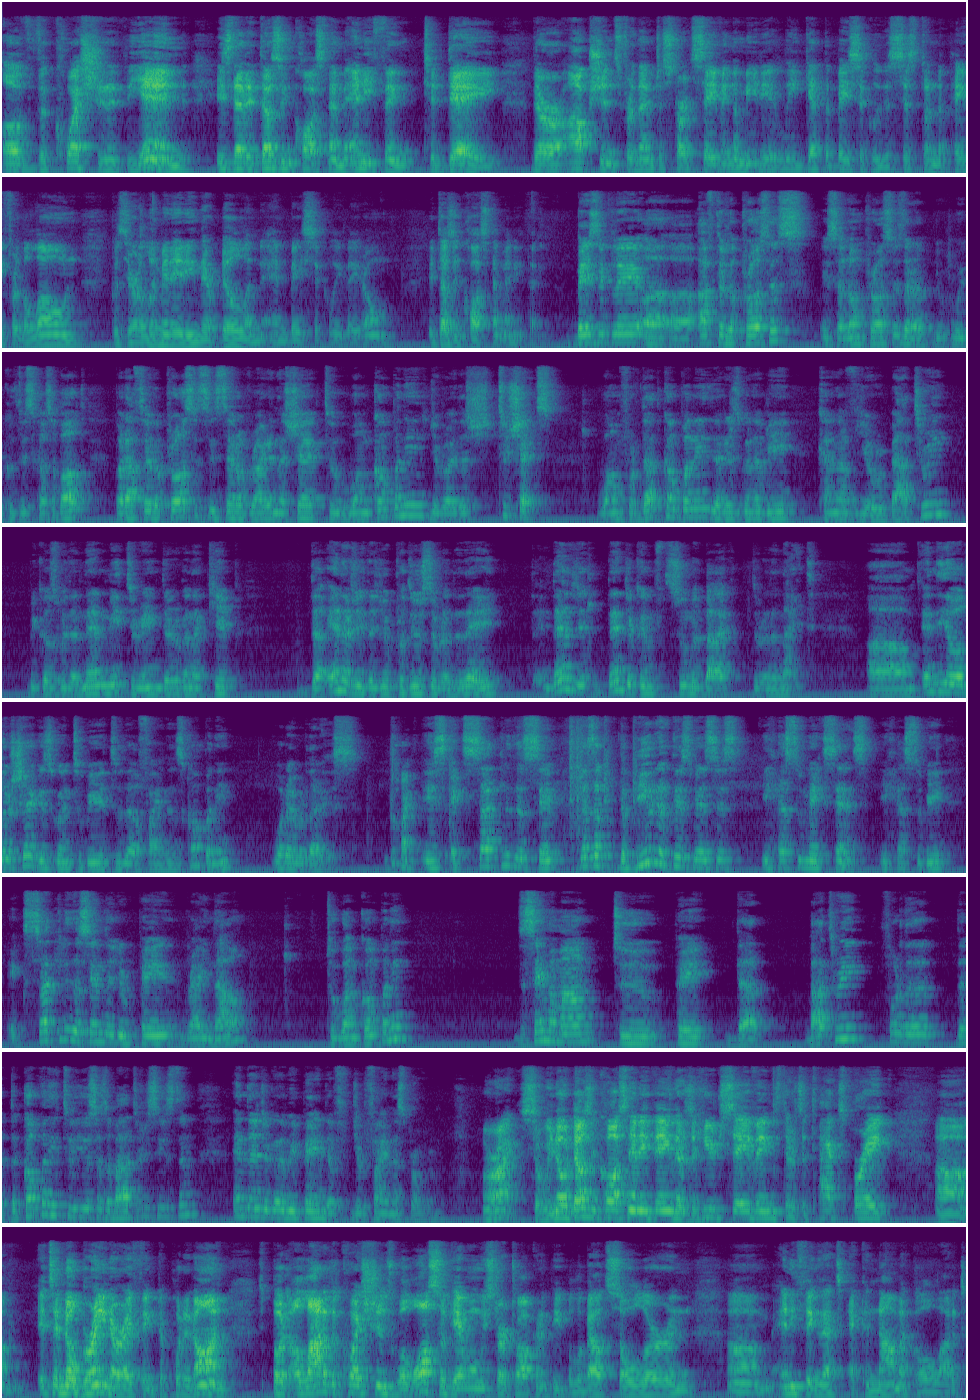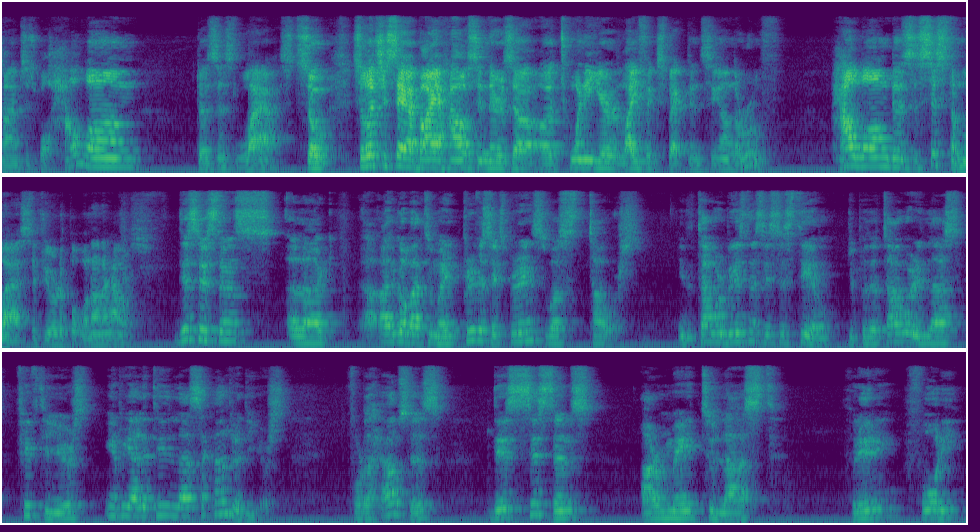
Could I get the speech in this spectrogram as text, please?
of the question at the end is that it doesn't cost them anything today. There are options for them to start saving immediately, get the basically the system to pay for the loan, because they're eliminating their bill and, and basically they don't, it doesn't cost them anything. Basically, uh, uh, after the process, it's a long process that we could discuss about, but after the process, instead of writing a check to one company, you write sh two checks. One for that company that is going to be kind of your battery, because with the net metering, they're going to keep the energy that you produce during the day, and then then you consume it back during the night. Um, and the other check is going to be to the finance company, whatever that is. It's exactly the same. That's a, the beauty of this business. It has to make sense. It has to be exactly the same that you're paying right now to one company, the same amount to pay that battery for the, the, the company to use as a battery system, and then you're going to be paying the, your finance program. All right. So we know it doesn't cost anything. There's a huge savings. There's a tax break. Um, it's a no-brainer, I think, to put it on. But a lot of the questions we'll also get when we start talking to people about solar and um, anything that's economical. A lot of times is well, how long does this last? So, so let's just say I buy a house and there's a, a 20-year life expectancy on the roof. How long does the system last if you were to put one on a house? These systems, uh, like I'll go back to my previous experience, was towers. In the tower business, it's steel. You put a tower, it lasts 50 years. In reality, it lasts 100 years. For the houses, these systems are made to last 30, 40,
